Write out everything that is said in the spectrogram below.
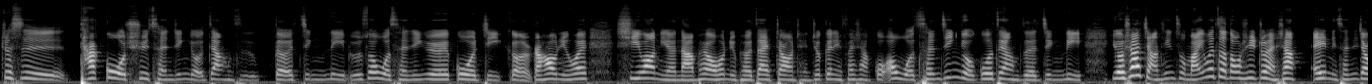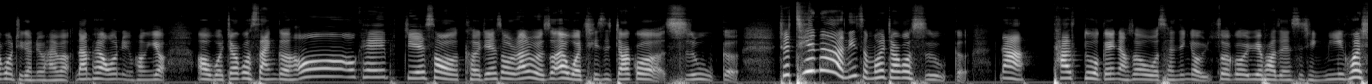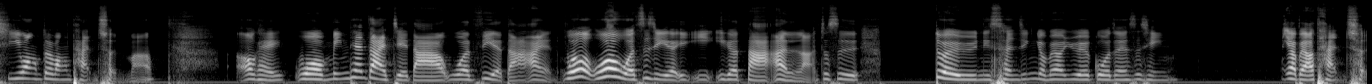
就是他过去曾经有这样子的经历，比如说我曾经约过几个，然后你会希望你的男朋友或女朋友在交往前就跟你分享过哦，我曾经有过这样子的经历，有需要讲清楚吗？因为这个东西就很像，诶，你曾经交过几个女朋友、男朋友或女朋友？哦，我交过三个，哦，OK，接受，可接受。然后如果说，哎，我其实交过十五个，就天哪，你怎么会交过十五个？那他如果跟你讲说，我曾经有做过约炮这件事情，你会希望对方坦诚吗？OK，我明天再解答我自己的答案。我有我有我自己的一一一个答案啦，就是对于你曾经有没有约过这件事情，要不要坦诚？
